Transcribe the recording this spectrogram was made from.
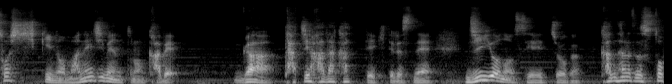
組織のマネジメントの壁が立ちはだかってきてですね、事業の成長が必ずスト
